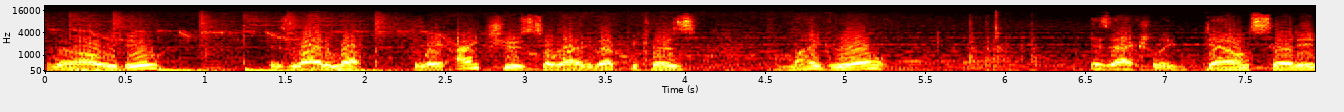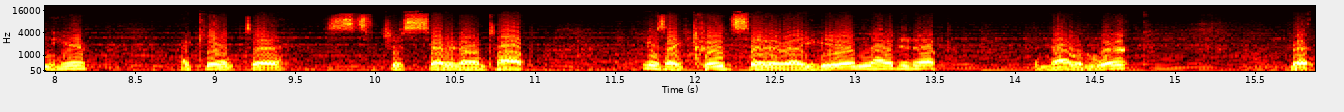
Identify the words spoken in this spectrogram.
And then all we do is light them up the way I choose to light it up because my grill is actually down set in here. I can't uh, just set it on top. I guess I could set it right here and light it up and that would work. But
